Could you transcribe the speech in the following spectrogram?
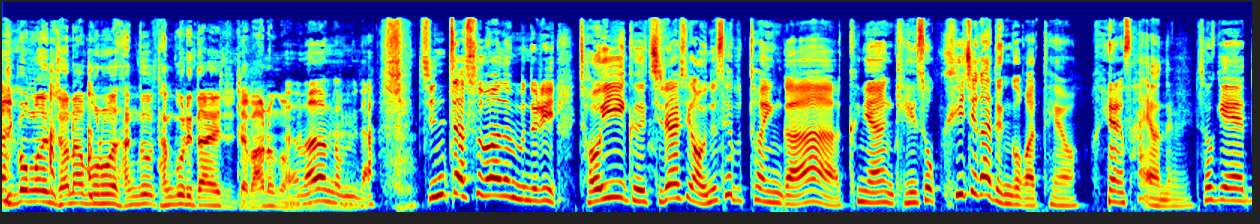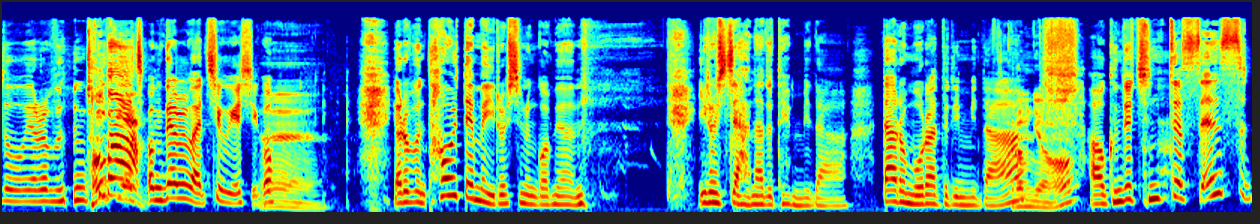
예, 이봉원 전화번호 단골 단골이다 해주자 만원 겁니다. 만원 겁니다. 진짜 수많은 분들이 저희 그 지라시가 어느새부터인가 그냥 계속 퀴즈가 된 것 같아요. 그냥 사연을 소개해도 여러분 정답! 정답을 맞히고 계시고 네. 여러분 타올 때문에 이러시는 거면 이러시지 않아도 됩니다. 따로 몰아드립니다. 그럼요. 아 근데 진짜 센스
